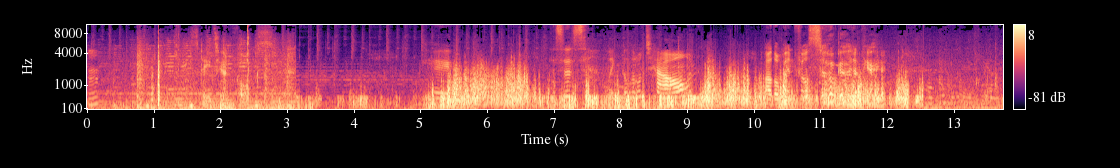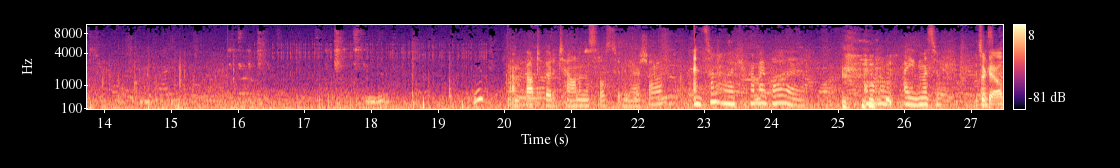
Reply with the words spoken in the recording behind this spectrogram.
Mm. Stay tuned, folks. Okay, this is like the little town. Wow, the wind feels so good up here. I'm about to go to town in this little souvenir shop, and somehow I forgot my wallet. I don't know. I must have. It's okay, I'll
